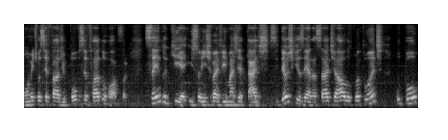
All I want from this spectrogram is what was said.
Normalmente você fala de Poe, você fala do Hawthorne. Sendo que, isso a gente vai ver mais detalhes, se Deus quiser, na sala de aula, o quanto antes, o Poe,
